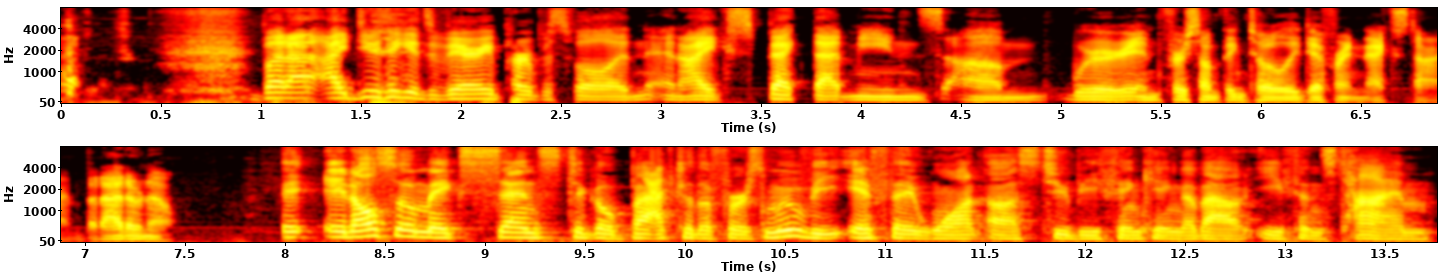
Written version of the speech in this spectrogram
but I, I, do think it's very purposeful, and, and I expect that means um, we're in for something totally different next time. But I don't know. It, it also makes sense to go back to the first movie if they want us to be thinking about Ethan's time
